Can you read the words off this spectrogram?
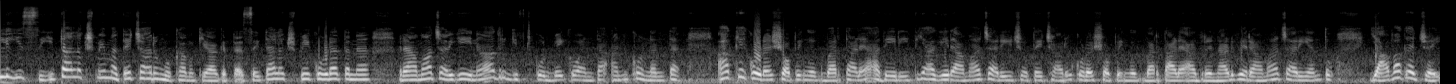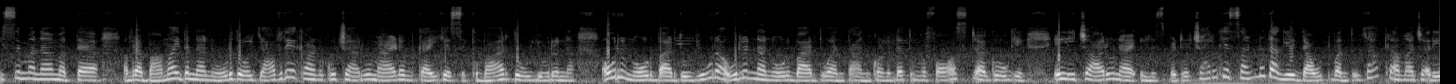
ಇಲ್ಲಿ ಸೀತಾಲಕ್ಷ್ಮಿ ಮತ್ತು ಚಾರು ಮುಖಾಮುಖಿ ಆಗುತ್ತೆ. ಸೀತಾಲಕ್ಷ್ಮಿ ಕೂಡ ತನ್ನ ರಾಮಾಚಾರಿಗೆ ಏನಾದರೂ ಗಿಫ್ಟ್ ಕೊಡಬೇಕು ಅಂತ ಅಂದ್ಕೊಂಡಂತೆ ಆಕೆ ಕೂಡ ಶಾಪಿಂಗಿಗೆ ಬರ್ತಾಳೆ. ಅದೇ ರೀತಿಯಾಗಿ ರಾಮಾಚಾರಿ ಜೊತೆ ಚಾರು ಕೂಡ ಶಾಪಿಂಗಿಗೆ ಬರ್ತಾಳೆ. ಆದರೆ ನಡುವೆ ರಾಮಾಚಾರಿ ಅಂತೂ ಯಾವಾಗ ಜಯಸಿಂಹನ ಮತ್ತು ಅವರ ಬಾಮ ಇದನ್ನು ನೋಡಿದ್ರು ಯಾವುದೇ ಕಾರಣಕ್ಕೂ ಚಾರು ಮೇಡಮ್ ಕೈಗೆ ಸಿಕ್ಕಬಾರ್ದು ಇವರನ್ನು ಅವರು ನೋಡಬಾರ್ದು. ಇವರು ಅವರನ್ನು ನೋಡಬಾರ್ದು ಅಂತ ಅಂದ್ಕೊಂಡಿದ್ದೆ ತುಂಬ ಫಾಸ್ಟಾಗಿ ಹೋಗಿ ಇಲ್ಲಿ ಚಾರುನ ಇಳಿಸ್ಬಿಟ್ರು. ಚಾರುಗೆ ಸಣ್ಣದಾಗಿ ಡೌಟ್ ಬಂತು. ಯಾಕೆ ರಾಮಾಚಾರಿ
